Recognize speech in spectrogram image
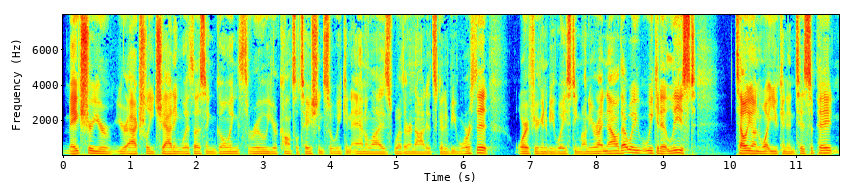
make sure you're you're actually chatting with us and going through your consultation so we can analyze whether or not it's going to be worth it or if you're going to be wasting money right now. That way we could at least tell you on what you can anticipate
